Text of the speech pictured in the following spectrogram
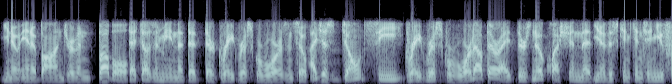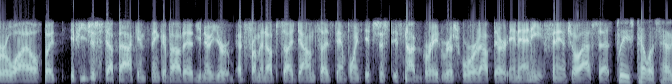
you know in a bond-driven bubble. That doesn't mean that that they're great risk rewards, and so I just don't see great risk reward out there. I, there's no question that you know this can continue for a while, but if you just step back and think about it, you know, you're from an upside downside standpoint, it's just it's not great risk reward out there in any financial asset. Please tell us how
